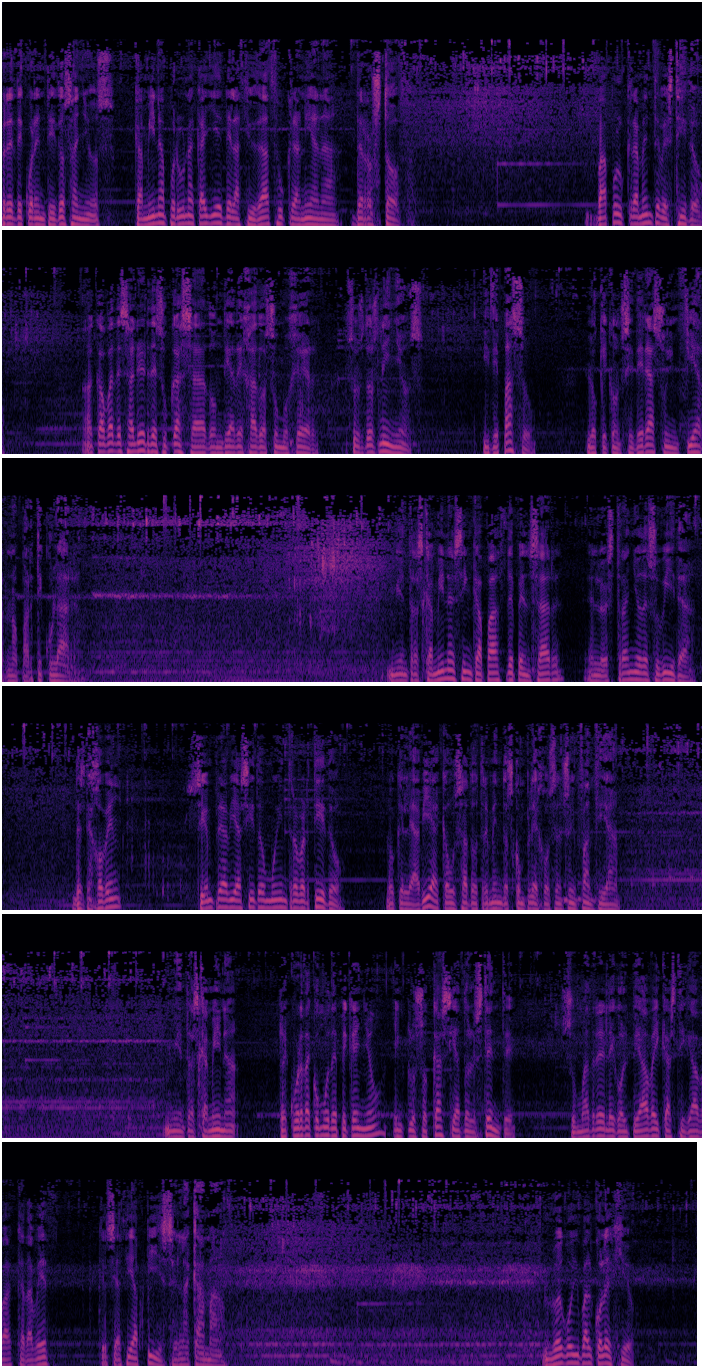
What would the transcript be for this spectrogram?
Hombre de 42 años camina por una calle de la ciudad ucraniana de Rostov. Va pulcramente vestido. Acaba de salir de su casa donde ha dejado a su mujer, sus dos niños y de paso lo que considera su infierno particular. Mientras camina es incapaz de pensar en lo extraño de su vida. Desde joven siempre había sido muy introvertido, lo que le había causado tremendos complejos en su infancia. Mientras camina, recuerda cómo de pequeño, incluso casi adolescente, su madre le golpeaba y castigaba cada vez que se hacía pis en la cama. Luego iba al colegio,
